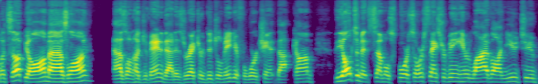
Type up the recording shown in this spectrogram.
What's up, y'all? I'm Aslan. Aslan Hajavani, that is Director of Digital Media for WarChant.com, the ultimate Seminole sports source. Thanks for being here live on YouTube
